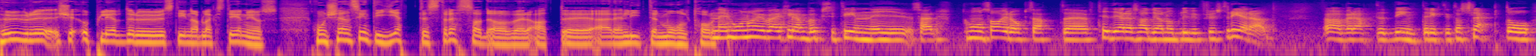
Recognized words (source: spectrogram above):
Hur eh, upplevde du Stina Blackstenius? Hon känns inte jättestressad över att det eh, är en liten måltork. Nej, hon har ju verkligen vuxit in i... Så här, hon sa ju också att eh, tidigare så hade jag nog blivit frustrerad över att det inte riktigt har släppt. Och,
